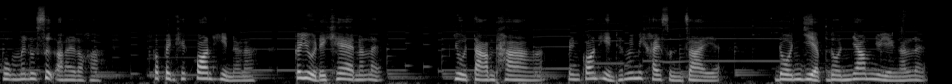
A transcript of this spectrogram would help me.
คงไม่รู้สึกอะไรหรอกค่ะ ก็เป็นแค่ก้อนหินนะนะ ก็อยู่ได้แค่นั้นแหละ อยู่ตามทางอะเป็นก้อนหินที่ไม่มีใครสนใจอะโดนเหยียบโดนย่ำอยู่อย่างนั้นแหละ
